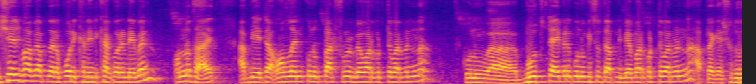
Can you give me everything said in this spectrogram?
বিশেষভাবে আপনারা পরীক্ষা নিরীক্ষা করে নেবেন। অন্যথায় আপনি এটা অনলাইন কোনো প্ল্যাটফর্মে ব্যবহার করতে পারবেন না। কোনো বুথ টাইপের কোনো কিছুতে আপনি ব্যবহার করতে পারবেন না। আপনাকে শুধু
